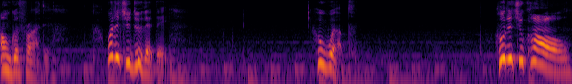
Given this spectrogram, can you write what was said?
on Good Friday? What did you do that day? Who wept? Who did you call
